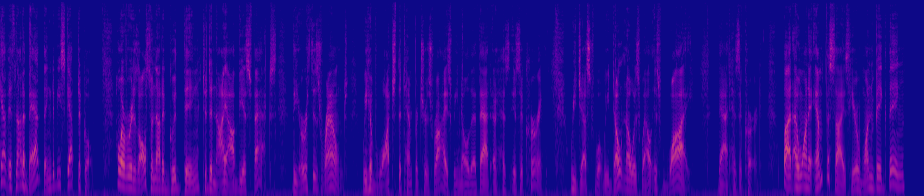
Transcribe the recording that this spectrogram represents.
it's not a bad thing to be skeptical. However, it is also not a good thing to deny obvious facts. The earth is round. We have watched the temperatures rise. We know that that uh, has, is occurring. We just what we don't know as well is why that has occurred. But I want to emphasize here one big thing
